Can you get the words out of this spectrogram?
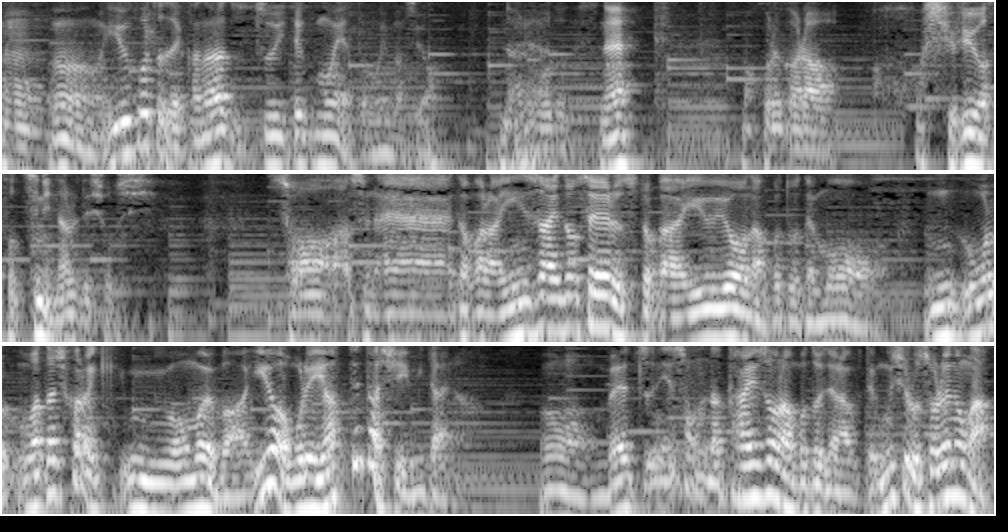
うん。うん、いうことで必ず続いていくもんやと思いますよ。なるほどですね、まあ、これから 主流はそっちになるでしょうしそうですね。だからインサイドセールスとかいうようなことでも私から思えばいや俺やってたしみたいな。うん、別にそんな大層なことじゃなくてむしろそれのが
